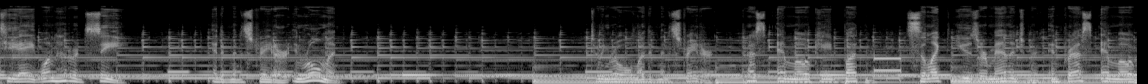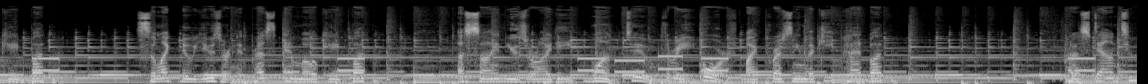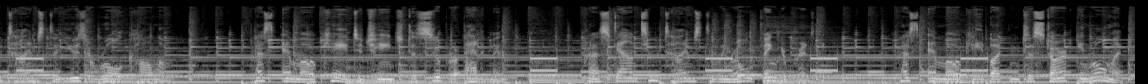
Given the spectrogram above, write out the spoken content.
TA100C. Administrator Enrollment. To enroll an administrator, press MOK button. Select User Management and press MOK button. Select New User and press MOK button. Assign user ID 1, 2, 3, 4 by pressing the keypad button. Press down two times to user role column. Press MOK to change to super admin. Press down two times to enroll fingerprinting. Press MOK button to start enrollment.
